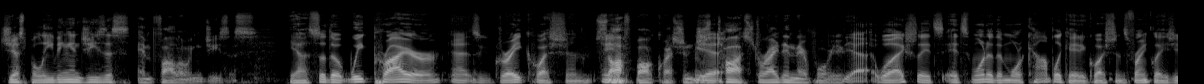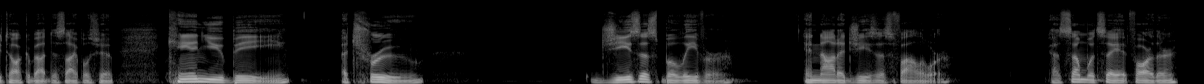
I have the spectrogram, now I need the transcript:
just believing in Jesus and following Jesus. Yeah so the week prior uh, it's a great question And- Softball question just Yeah. tossed right in there for you. Yeah, well, actually, it's it's one of the more complicated questions, frankly, as you talk about discipleship. Can you be a true Jesus believer and not a Jesus follower? As some would say it farther,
